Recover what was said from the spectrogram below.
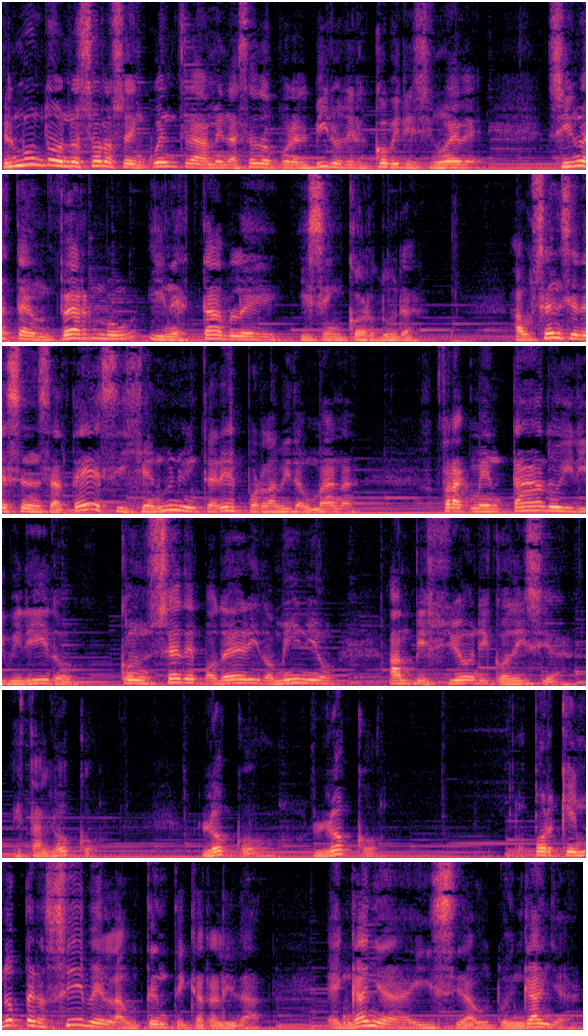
El mundo no solo se encuentra amenazado por el virus del COVID-19, sino está enfermo, inestable y sin cordura. Ausencia de sensatez y genuino interés por la vida humana, fragmentado y dividido, con sed de poder y dominio, ambición y codicia. Está loco, loco, loco porque no percibe la auténtica realidad. Engaña y se autoengaña.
